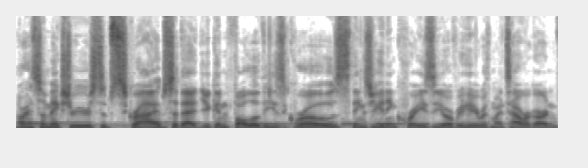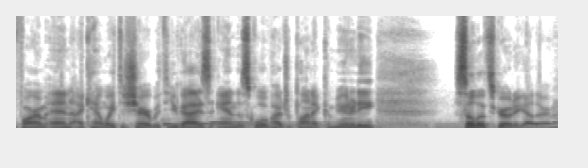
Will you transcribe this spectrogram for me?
All right, so make sure you're subscribed so that you can follow these grows. Things are getting crazy over here with my tower garden farm, and I can't wait to share it with you guys and the School of Hydroponic community. So let's grow together.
